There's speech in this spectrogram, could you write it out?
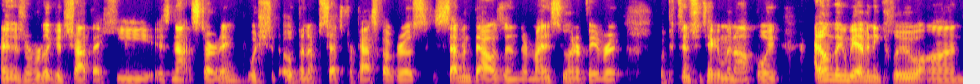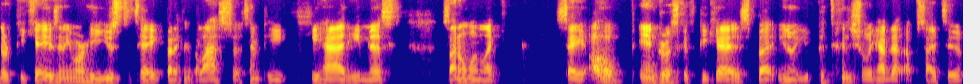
I think there's a really good shot that he is not starting, which should open up sets for Pascal Gross. 7,000, they're minus 200 favorite, would potentially take a monopoly. I don't think we have any clue on their PKs anymore. He used to take, but I think the last attempt he he had, he missed. So I don't want to like say, oh, and Gross gets PKs, but you know, you potentially have that upside too.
